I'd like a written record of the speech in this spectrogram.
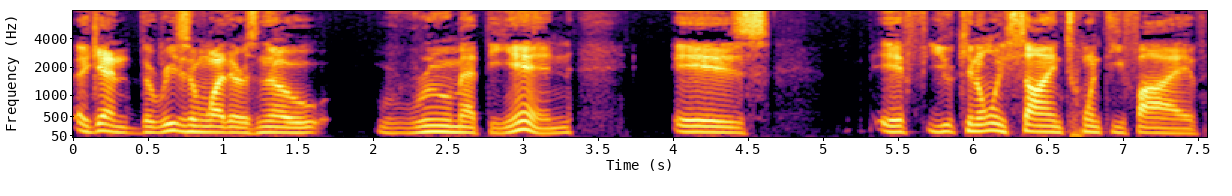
again, the reason why there's no room at the inn is if you can only sign 25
